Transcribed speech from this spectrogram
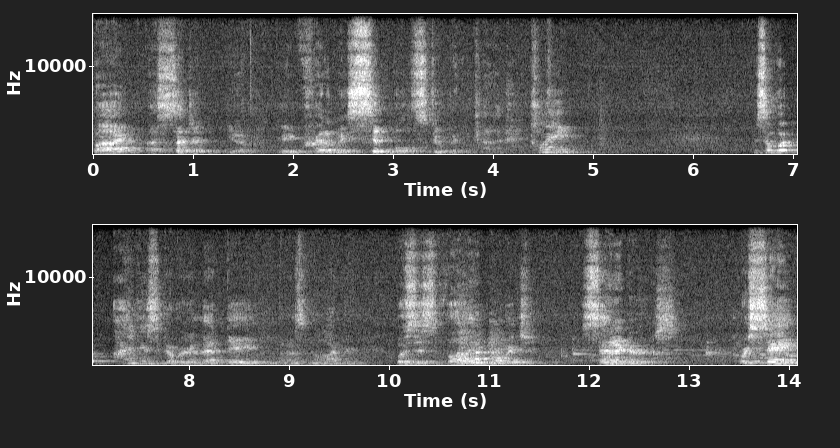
by a, such a, you know, incredibly simple, stupid kind of claim. So what I discovered in that day when I was in the library was this volume in which senators were saying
